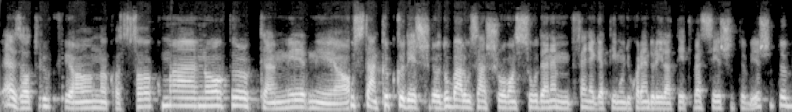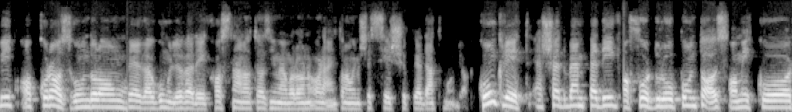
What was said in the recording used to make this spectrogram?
ez a trükkje annak a szakmának, föl kell mérni a pusztán köpködésről, dobálózásról van szó, de nem fenyegeti mondjuk a rendőr életét veszély, és a többi, és a többi, akkor azt gondolom, például a gumilövedék használata az nyilvánvalóan aránytalan, hogy most egy szélső példát mondjak. Konkrét esetben pedig a fordulópont az, amikor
